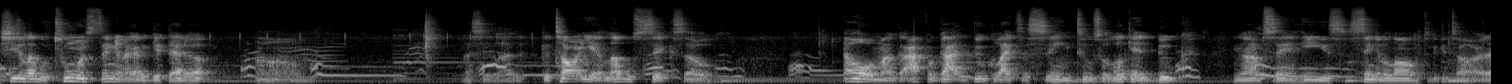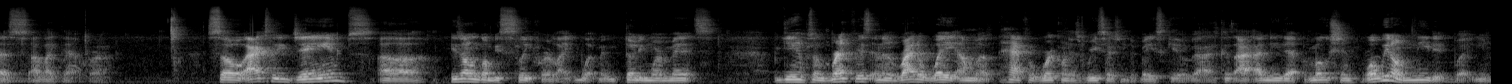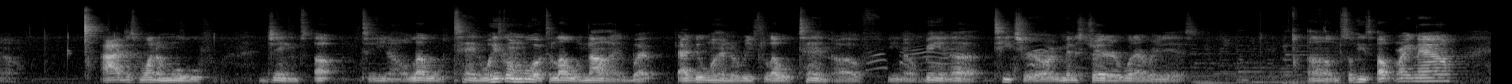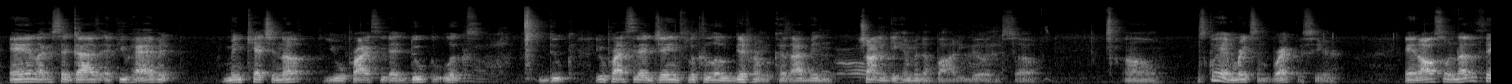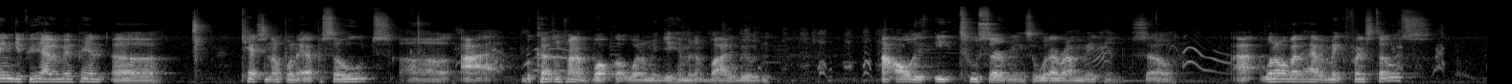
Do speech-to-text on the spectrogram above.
She's level two in singing. I gotta get that up. Um, let's see, guitar. Yeah, level six. So, oh my god, I forgot Duke likes to sing too. So look at Duke. You know what I'm saying? He's singing along to the guitar. That's I like that, bro. So actually, James, uh, he's only gonna be asleep for like what, maybe 30 more minutes get him some breakfast, and then right away I'm gonna have to work on his research and debate skill, guys, because I, I, need that promotion. Well, we don't need it, but you know, I just want to move James up to you know level 10. Well, he's gonna move up to level nine, but I do want him to reach level 10 of you know being a teacher or administrator, or whatever it is. Um, so he's up right now, and like I said, guys, if you haven't been catching up, you will probably see that Duke looks Duke you'll probably see that James look a little different because I've been trying to get him into bodybuilding. So um, let's go ahead and make some breakfast here. And also another thing, if you haven't been paying, uh, catching up on the episodes, uh, I because I'm trying to bulk up with him and get him into bodybuilding, I always eat two servings of whatever I'm making. So I, what I'm about to have him make French toast.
